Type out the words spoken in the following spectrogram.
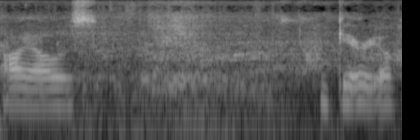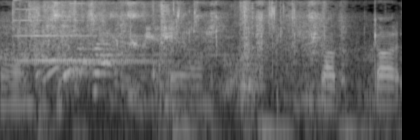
hi Alice. Gary of all. Yeah. Got, got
